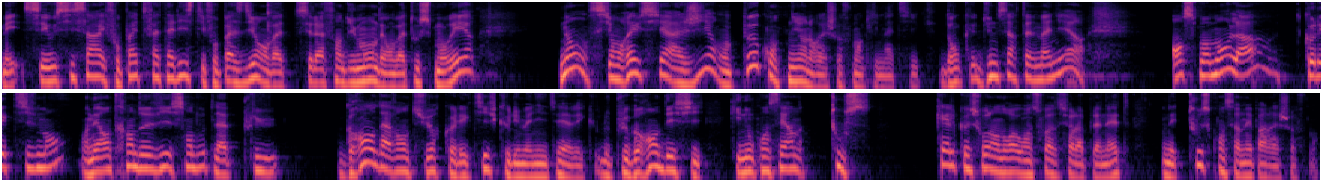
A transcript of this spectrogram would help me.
mais c'est aussi ça. Il ne faut pas être fataliste. Il ne faut pas se dire c'est la fin du monde et on va tous mourir. Non, si on réussit à agir, on peut contenir le réchauffement climatique. Donc, d'une certaine manière, en ce moment-là, collectivement, on est en train de vivre sans doute la plus grande aventure collective que l'humanité a vécue, le plus grand défi qui nous concerne tous quel que soit l'endroit où on soit sur la planète, on est tous concernés par le réchauffement.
